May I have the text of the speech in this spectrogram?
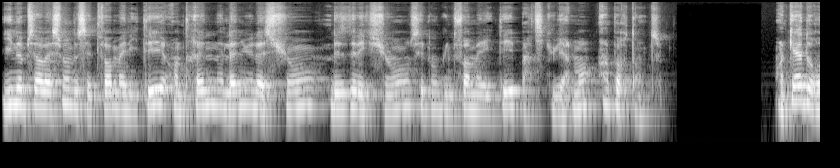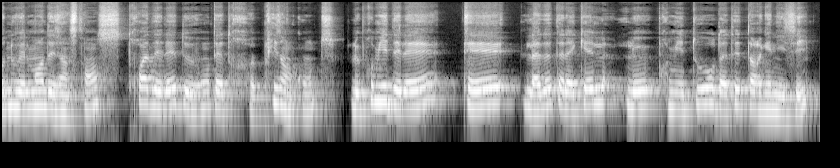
L'inobservation de cette formalité entraîne l'annulation des élections, c'est donc une formalité particulièrement importante. En cas de renouvellement des instances, trois délais devront être pris en compte. Le premier délai est la date à laquelle le premier tour doit être organisé.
